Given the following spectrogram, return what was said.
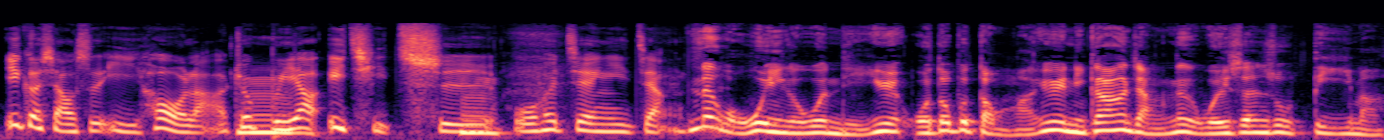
一个小时以后啦，就不要一起吃。我会建议这样。那我问一个问题，因为我都不懂啊，因为你刚刚讲那个维生素 D 嘛，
